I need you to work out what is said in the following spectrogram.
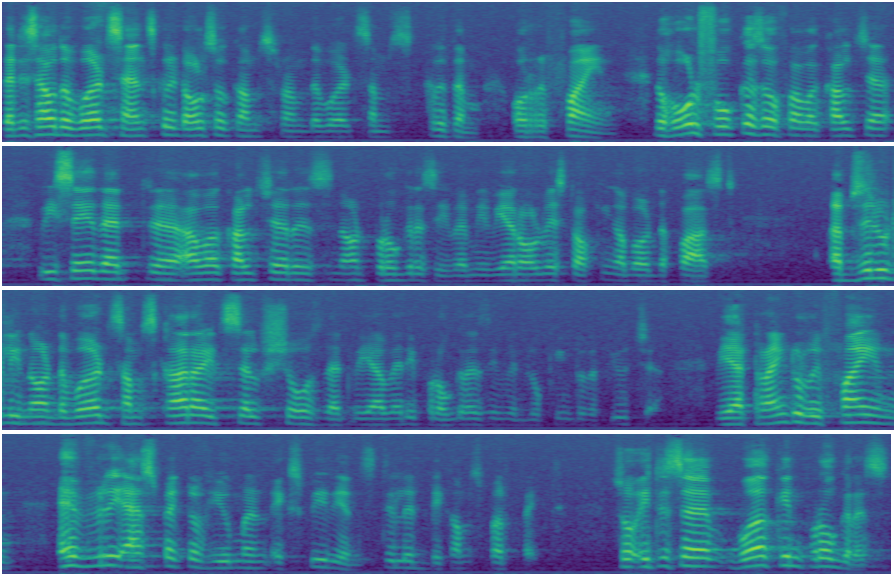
That is how the word Sanskrit also comes from the word samskritam or refine. The whole focus of our culture, we say that uh, our culture is not progressive. I mean, we are always talking about the past. Absolutely not. The word samskara itself shows that we are very progressive in looking to the future. We are trying to refine every aspect of human experience till it becomes perfect. So it is a work in progress.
